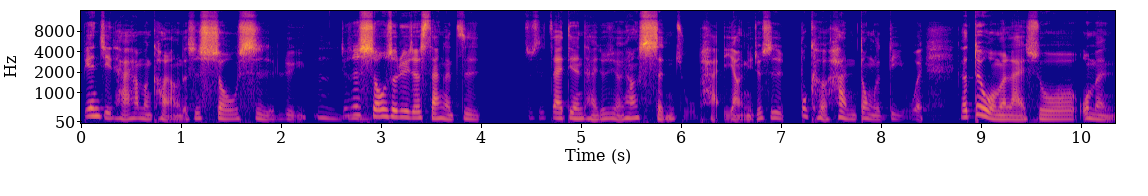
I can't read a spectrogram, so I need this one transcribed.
编辑台他们考量的是收视率，嗯，就是收视率这三个字就是在电视台就是有像神主牌一样，你就是不可撼动的地位。可对我们来说，我们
